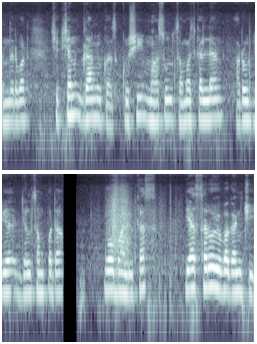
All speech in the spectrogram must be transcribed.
संदर्भात शिक्षण ग्रामविकास कृषी महसूल समाज कल्याण आरोग्य जलसंपदा व बालविकास या सर्व विभागांची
